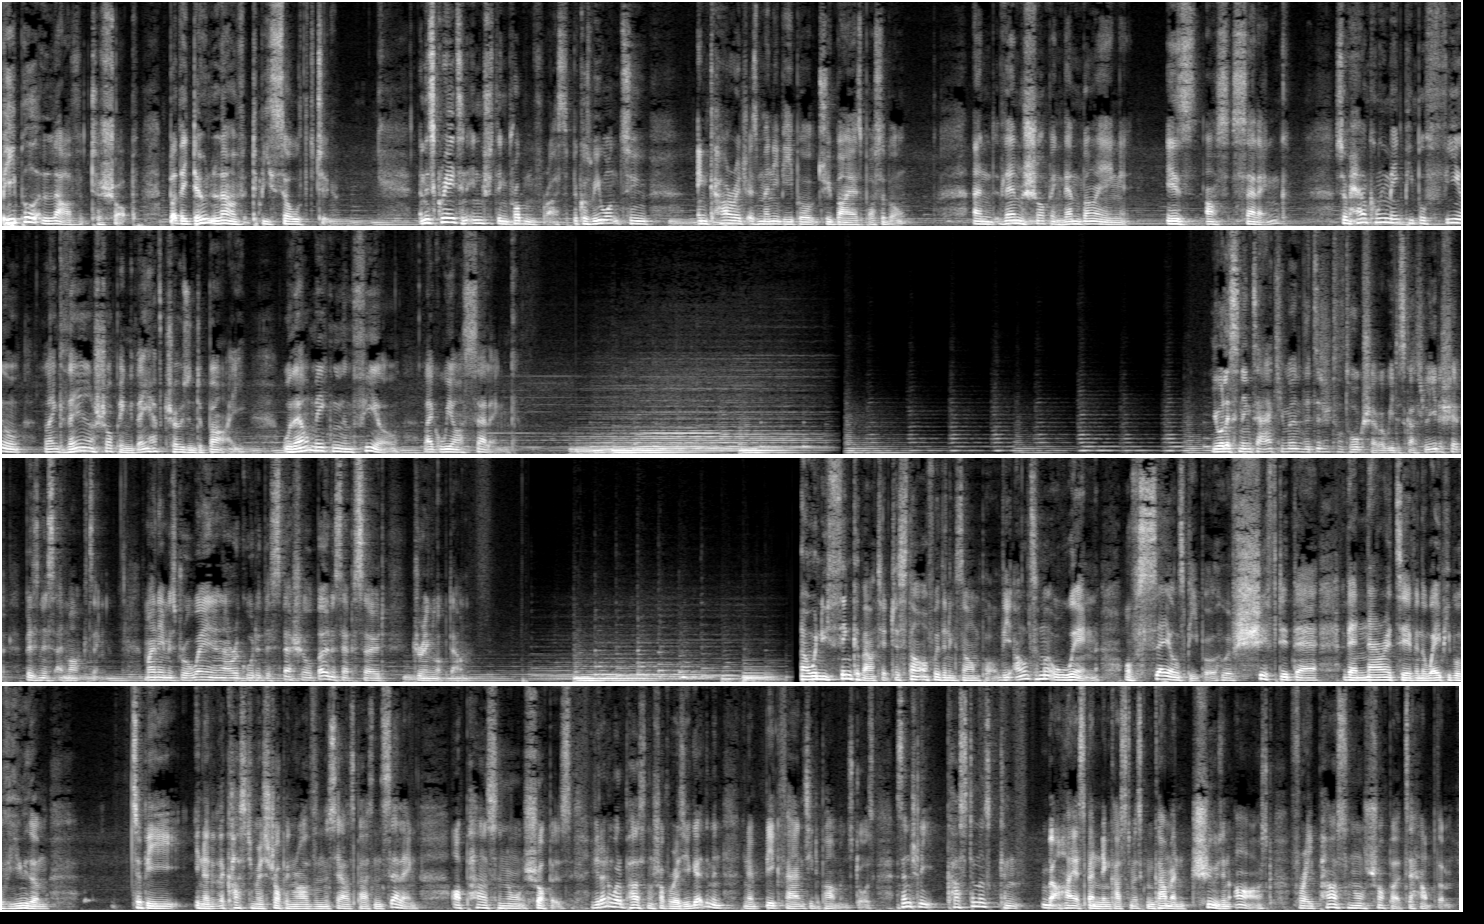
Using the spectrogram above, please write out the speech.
People love to shop, but they don't love to be sold to. And this creates an interesting problem for us because we want to encourage as many people to buy as possible. And them shopping, them buying, is us selling. So, how can we make people feel like they are shopping, they have chosen to buy, without making them feel like we are selling? You're listening to Acumen, the digital talk show where we discuss leadership, business, and marketing. My name is Drew Wayne, and I recorded this special bonus episode during lockdown. Now, when you think about it, to start off with an example, the ultimate win of salespeople who have shifted their, their narrative and the way people view them to be, you know, that the customer is shopping rather than the salesperson selling are personal shoppers. If you don't know what a personal shopper is, you get them in you know big fancy department stores. Essentially, customers can higher spending customers can come and choose and ask for a personal shopper to help them.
